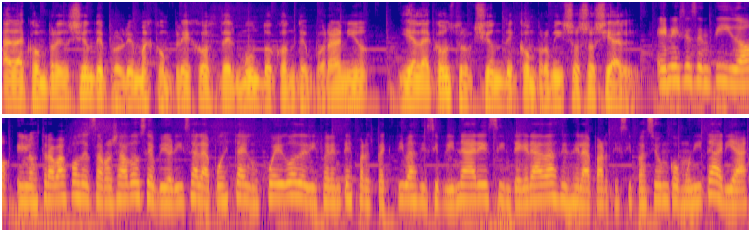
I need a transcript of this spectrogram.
a la comprensión de problemas complejos del mundo contemporáneo y a la construcción de compromiso social. En ese sentido, en los trabajos desarrollados se prioriza la puesta en juego de diferentes perspectivas disciplinares integradas desde la participación comunitaria,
